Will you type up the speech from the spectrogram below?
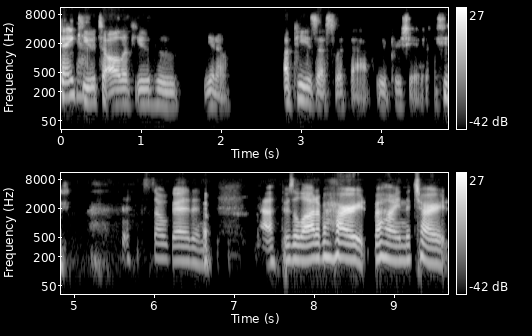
thank yeah. you to all of you who you know appease us with that we appreciate it so good and yeah there's a lot of heart behind the chart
